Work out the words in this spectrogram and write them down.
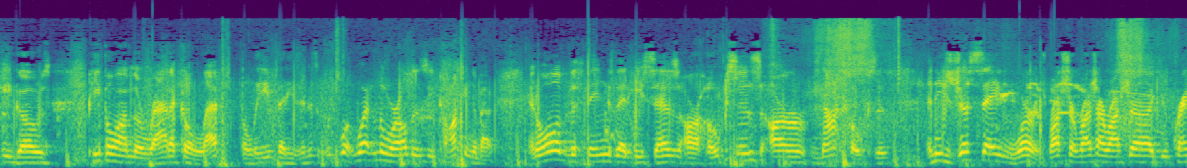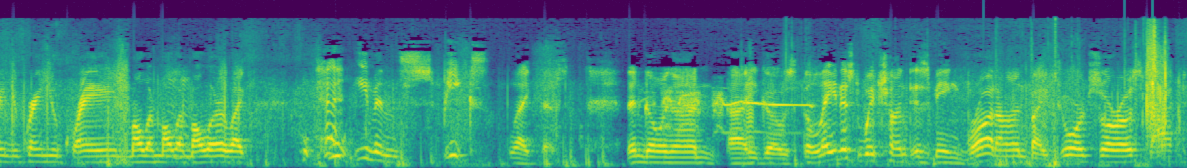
he goes, people on the radical left believe that he's innocent. What, what in the world is he talking about? And all of the things that he says are hoaxes are not hoaxes. And he's just saying words Russia, Russia, Russia, Ukraine, Ukraine, Ukraine, Mueller, Mueller, mm-hmm. Mueller. Like, who, who even speaks like this? Then going on, uh, he goes, the latest witch hunt is being brought on by George Soros backed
